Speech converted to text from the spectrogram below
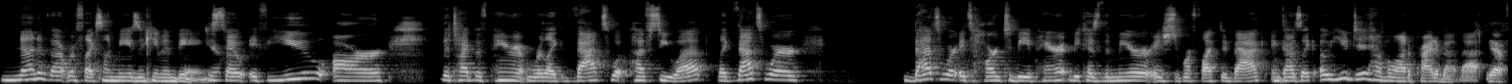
none of that reflects on me as a human being. Yep. So if you are the type of parent where like that's what puffs you up, like that's where that's where it's hard to be a parent because the mirror is reflected back and God's like, "Oh, you did have a lot of pride about that." Yeah.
